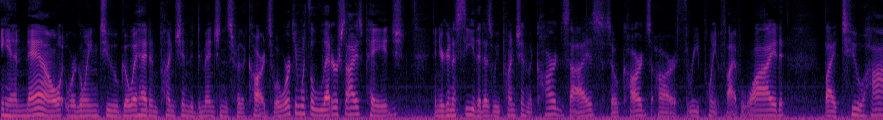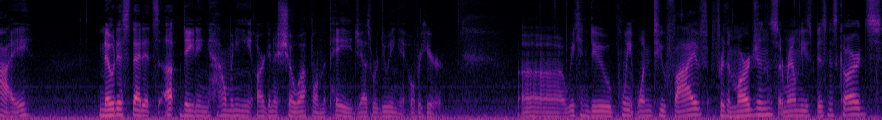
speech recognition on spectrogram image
and now we're going to go ahead and punch in the dimensions for the card. So we're working with a letter size page, and you're going to see that as we punch in the card size, so cards are 3.5 wide by 2 high, notice that it's updating how many are going to show up on the page as we're doing it over here. Uh, we can do 0.125 for the margins around these business cards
